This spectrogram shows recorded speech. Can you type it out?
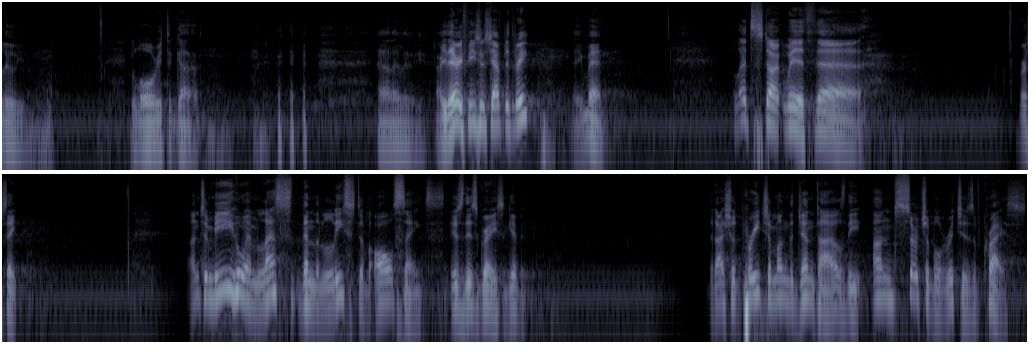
Hallelujah. Glory to God. Hallelujah. Are you there? Ephesians chapter 3? Amen. Let's start with uh, verse 8. Unto me, who am less than the least of all saints, is this grace given that I should preach among the Gentiles the unsearchable riches of Christ,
